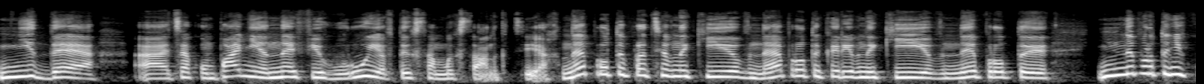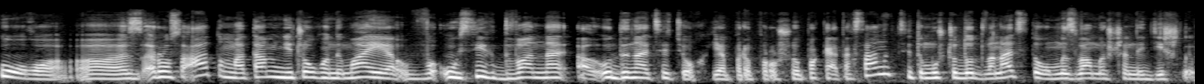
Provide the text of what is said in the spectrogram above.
ніде е, ця компанія не фігурує в тих самих санкціях. Не проти працівників, не проти керівників, не проти. Не проти нікого Е, з Росатома там нічого немає в усіх 12, а, 11, я перепрошую, пакетах санкцій, тому що до 12-го ми з вами ще не дійшли.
